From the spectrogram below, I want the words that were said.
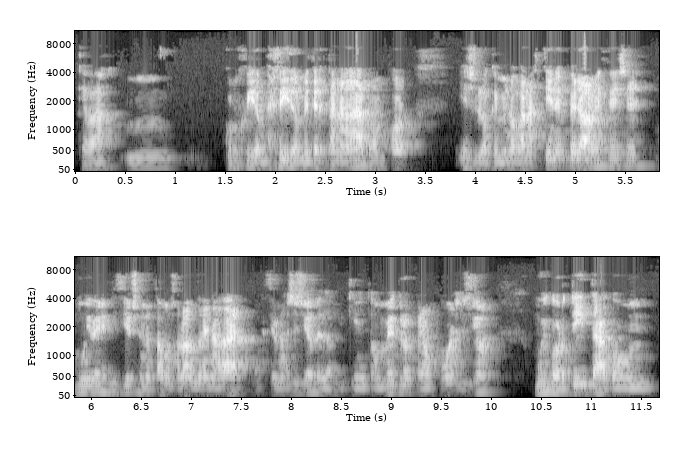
que va mm, crujido, perdido, meterte a nadar, a lo mejor es lo que menos ganas tienes, pero a veces es muy beneficioso. No estamos hablando de nadar, hacer una sesión de 2.500 metros, pero a lo mejor una sesión muy cortita, con,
